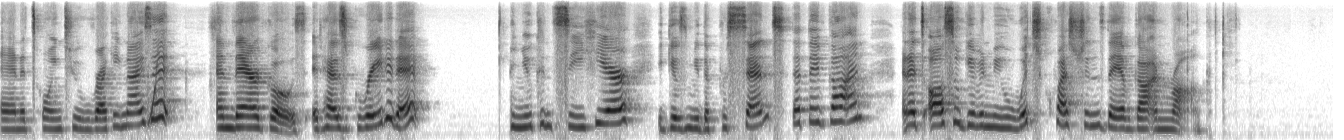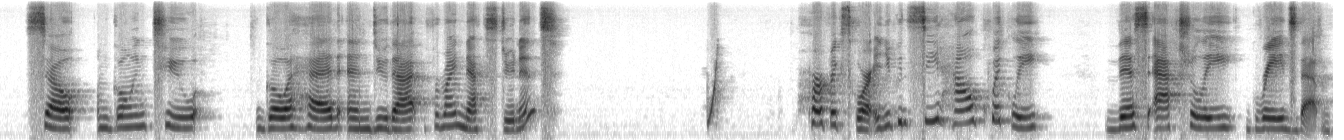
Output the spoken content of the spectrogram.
and it's going to recognize it. And there it goes. It has graded it. And you can see here, it gives me the percent that they've gotten. And it's also given me which questions they have gotten wrong. So I'm going to go ahead and do that for my next student. Perfect score. And you can see how quickly this actually grades them.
